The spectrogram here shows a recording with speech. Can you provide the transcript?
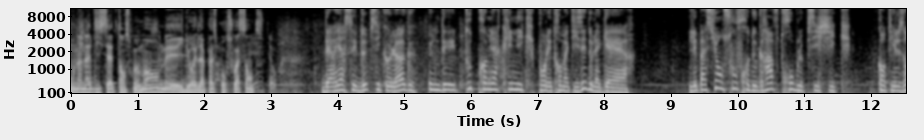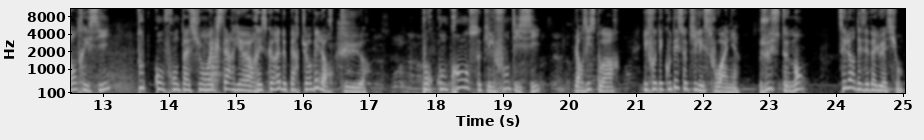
On en a 17 en ce moment, mais il y aurait de la place pour 60. Derrière ces deux psychologues, une des toutes premières cliniques pour les traumatisés de la guerre. Les patients souffrent de graves troubles psychiques. Quand ils entrent ici, toute confrontation extérieure risquerait de perturber leur cure. Pour comprendre ce qu'ils font ici, leurs histoires, il faut écouter ceux qui les soignent. Justement, c'est l'heure des évaluations.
